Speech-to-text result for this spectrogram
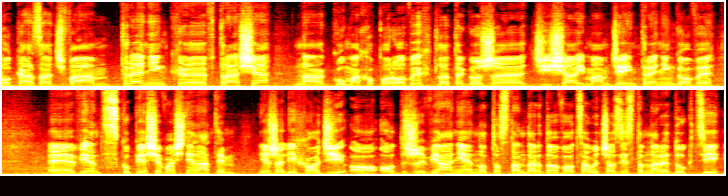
pokazać Wam trening e, w trasie na gumach oporowych, dlatego że dzisiaj mam dzień treningowy. E, więc skupię się właśnie na tym. Jeżeli chodzi o odżywianie, no to standardowo cały czas jestem na redukcji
